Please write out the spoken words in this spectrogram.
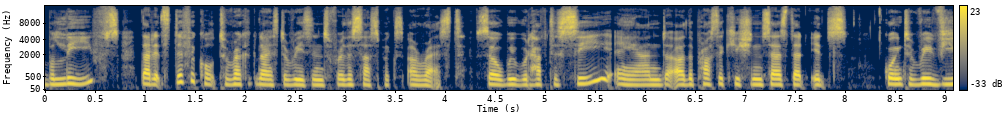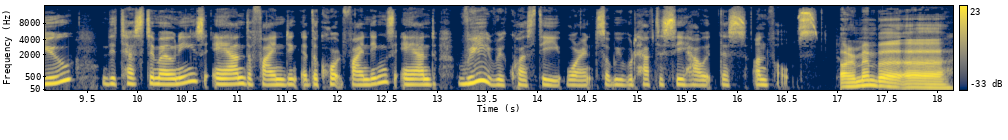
believes that it's difficult to recognize the reasons for the suspect's arrest. So we would have to see, and uh, the prosecution says that it's going to review the testimonies and the finding the court findings and re-request the warrant. So we would have to see how it, this unfolds. I remember uh,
